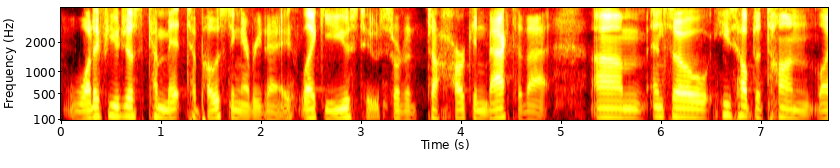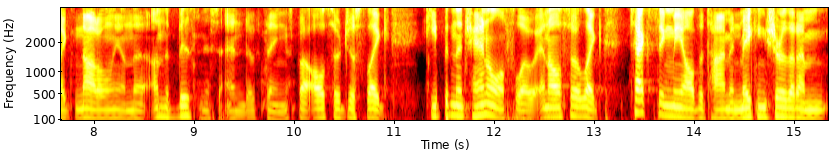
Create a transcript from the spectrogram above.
what if you just commit to posting every day like you used to, sort of to harken back to that. Um, and so he's helped a ton, like not only on the on the business end of things, but also just like keeping the channel afloat and also like texting me all the time and making sure that I'm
